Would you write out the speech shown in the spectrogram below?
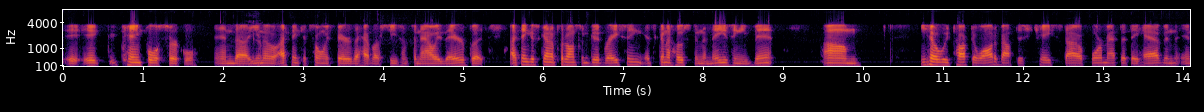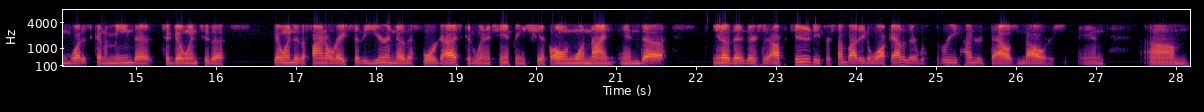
it, it came full circle. And uh, you know, I think it's only fair to have our season finale there. But I think it's going to put on some good racing. It's going to host an amazing event. Um, you know, we talked a lot about this chase style format that they have and, and what it's going to mean to to go into the go into the final race of the year and know that four guys could win a championship all in one night. And uh, you know, there, there's an opportunity for somebody to walk out of there with three hundred thousand dollars. And um,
